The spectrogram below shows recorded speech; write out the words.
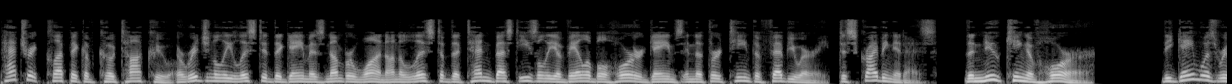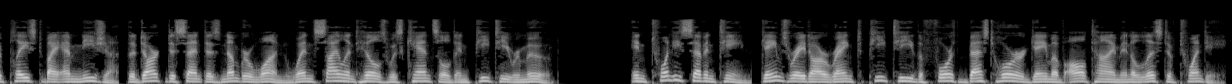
Patrick Klepek of Kotaku originally listed the game as number 1 on a list of the 10 best easily available horror games in 13 February, describing it as, "...the new king of horror." The game was replaced by Amnesia, The Dark Descent as number 1 when Silent Hills was cancelled and PT removed. In 2017, GamesRadar ranked PT the fourth best horror game of all time in a list of 20.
